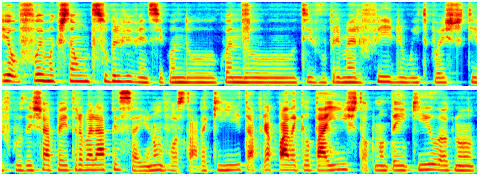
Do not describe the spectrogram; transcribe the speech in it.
eu, foi uma questão de sobrevivência. Quando, quando tive o primeiro filho e depois tive que o deixar para ir trabalhar, pensei: eu não vou estar aqui, estar preocupada que ele está isto, ou que não tem aquilo, ou, que não,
